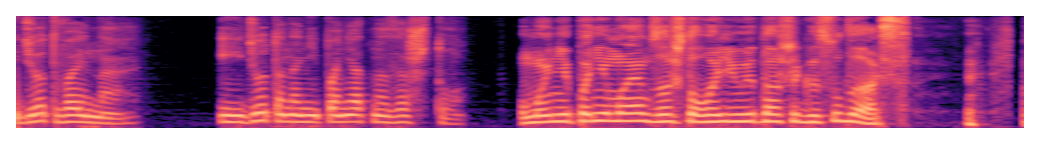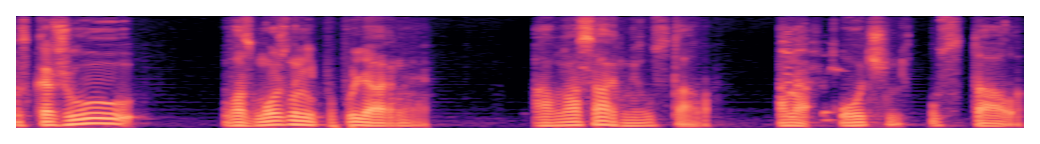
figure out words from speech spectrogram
идет война. И идет она непонятно за что. Мы не понимаем, за что воюет наше государство. Скажу, возможно, непопулярное. А у нас армия устала. Она очень устала.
